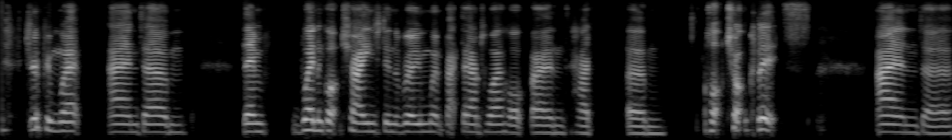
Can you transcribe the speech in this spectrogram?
dripping wet and um then when I got changed in the room went back down to IHOP and had um hot chocolates and uh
